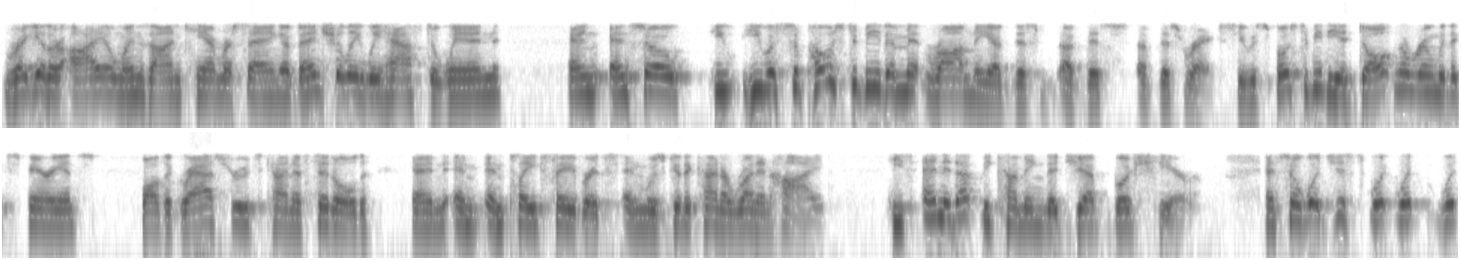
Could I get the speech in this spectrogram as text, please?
regular Iowans on camera saying eventually we have to win. And and so he he was supposed to be the Mitt Romney of this of this of this race. He was supposed to be the adult in the room with experience while the grassroots kind of fiddled and and, and played favorites and was going to kind of run and hide. He's ended up becoming the Jeb Bush here. And so what just what what what,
